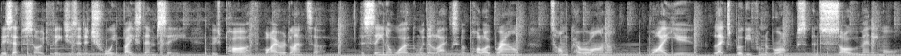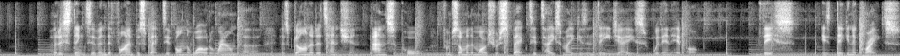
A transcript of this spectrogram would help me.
This episode features a Detroit based MC whose path via Atlanta has seen her working with the likes of Apollo Brown, Tom Caruana, YU, Lex Boogie from the Bronx, and so many more. Her distinctive and defined perspective on the world around her has garnered attention and support from some of the most respected tastemakers and DJs within hip hop. This is Digging the Crates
